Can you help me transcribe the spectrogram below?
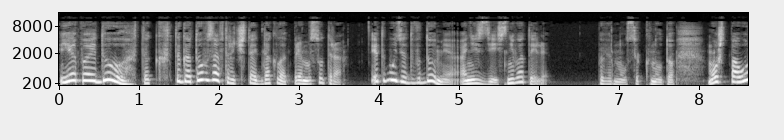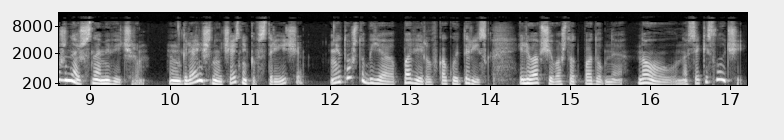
«Я пойду, так ты готов завтра читать доклад прямо с утра? Это будет в доме, а не здесь, не в отеле». Повернулся к Кнуту. «Может, поужинаешь с нами вечером? Глянешь на участников встречи. Не то чтобы я поверил в какой-то риск или вообще во что-то подобное, но на всякий случай».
